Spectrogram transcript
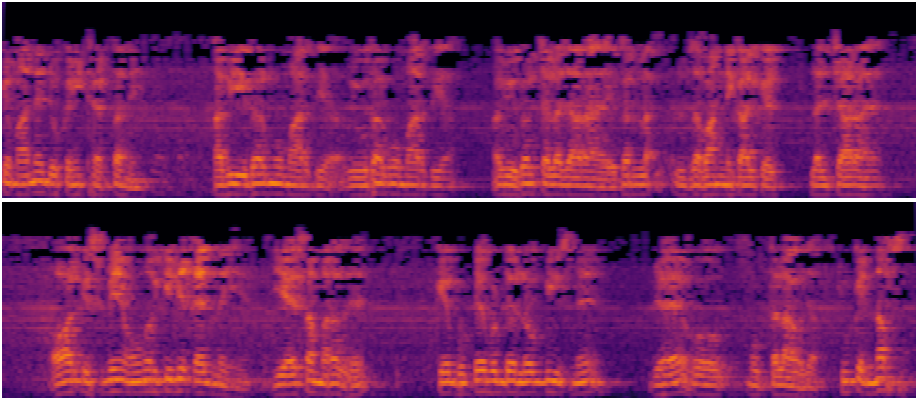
کے معنی جو کہیں ٹھہرتا نہیں۔ ابھی ادھر منہ مار دیا، ابھی ادھر منہ مار دیا، ابھی ادھر چلا جا رہا ہے، ادھر زبان نکال کے للچا رہا ہے۔ اور اس میں عمر کی بھی قید نہیں ہے۔ یہ ایسا مرض ہے کہ بڈھے بڈھے لوگ بھی اس میں جو ہے وہ مبتلا ہو جاتا کیونکہ نفس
